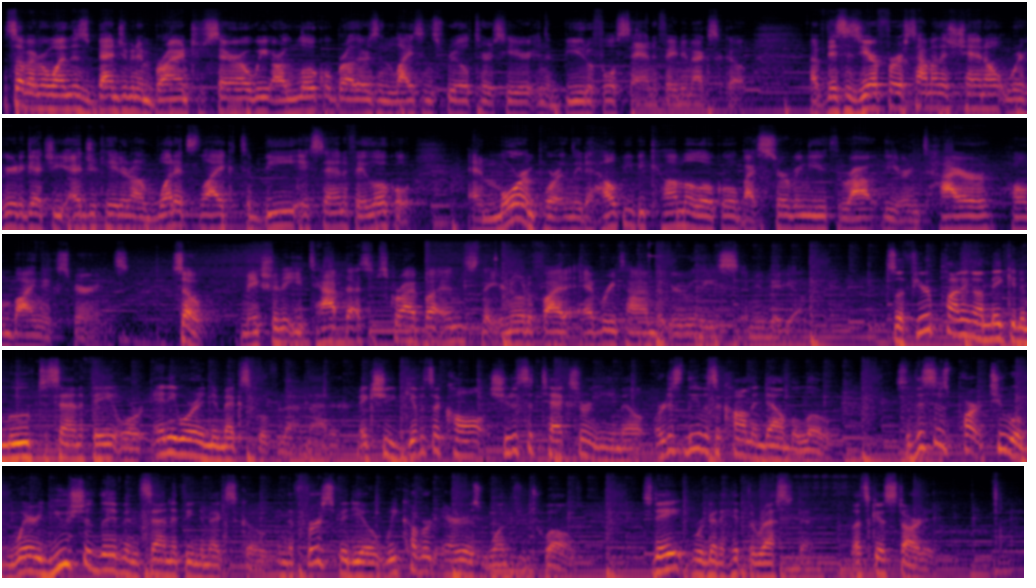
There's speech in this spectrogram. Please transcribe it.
What's up everyone, this is Benjamin and Brian Tercero. We are local brothers and licensed realtors here in the beautiful Santa Fe, New Mexico. If this is your first time on this channel, we're here to get you educated on what it's like to be a Santa Fe local, and more importantly, to help you become a local by serving you throughout your entire home buying experience. So make sure that you tap that subscribe button so that you're notified every time that we release a new video. So if you're planning on making a move to Santa Fe or anywhere in New Mexico for that matter, make sure you give us a call, shoot us a text or an email, or just leave us a comment down below. So this is part two of where you should live in Santa Fe, New Mexico. In the first video, we covered areas one through 12. Today, we're gonna hit the rest of them. Let's get started.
